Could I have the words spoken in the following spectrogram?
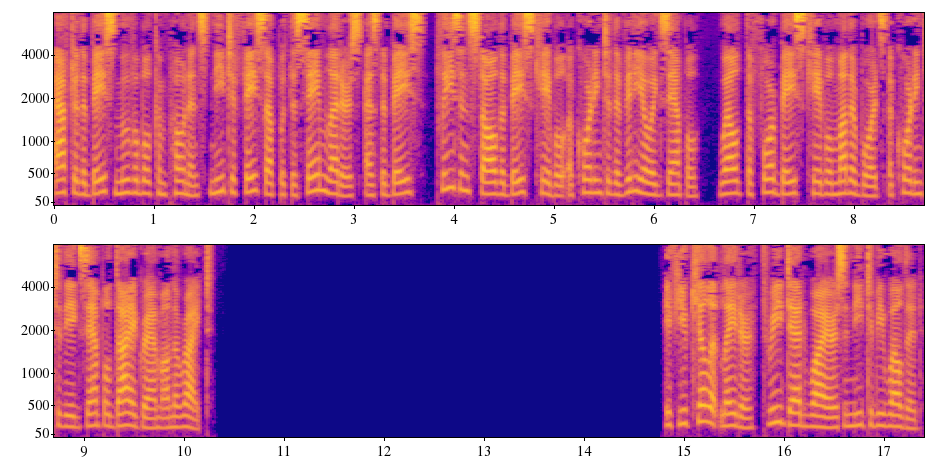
after the base movable components need to face up with the same letters as the base, please install the base cable according to the video example, weld the four base cable motherboards according to the example diagram on the right. If you kill it later, three dead wires need to be welded.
